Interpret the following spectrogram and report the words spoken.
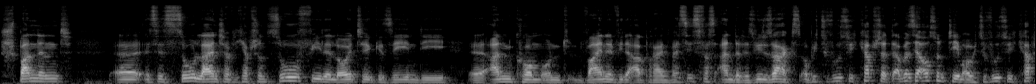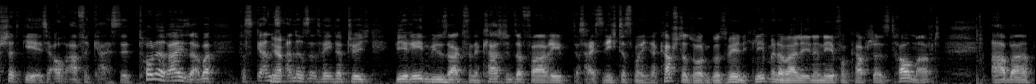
spannend äh, es ist so leidenschaftlich. Ich habe schon so viele Leute gesehen, die äh, ankommen und weinen wieder abreißen, weil es ist was anderes, wie du sagst, ob ich zu Fuß durch Kapstadt, aber es ist ja auch so ein Thema, ob ich zu Fuß durch Kapstadt gehe, ist ja auch Afrika, ist eine tolle Reise, aber was ganz ja. anderes, als wenn ich natürlich, wir reden, wie du sagst, von der klassischen Safari. Das heißt nicht, dass man nicht nach Kapstadt soll, um Gottes Willen. Ich lebe mittlerweile in der Nähe von Kapstadt, ist traumhaft, aber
